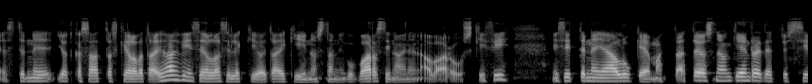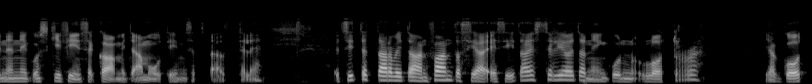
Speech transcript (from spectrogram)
ja sitten ne, jotka saattaisi kelvata ihan hyvin sellaisillekin, joita ei kiinnosta niin kuin varsinainen avaruuskifi, niin sitten ne jää lukematta, että jos ne on genretetty sinne niin kuin skifin sekaan, mitä muut ihmiset välttelee. Et sitten tarvitaan fantasia-esitaistelijoita, niin kuin Lotr, ja GOT.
